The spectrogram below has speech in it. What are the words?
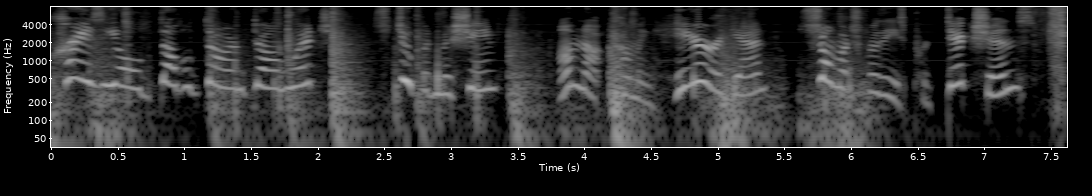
Crazy old double darn dumb witch. Stupid machine. I'm not coming here again. So much for these predictions.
